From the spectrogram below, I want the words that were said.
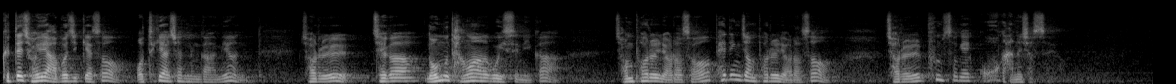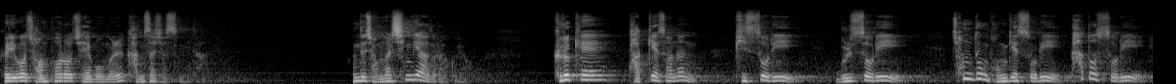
그때 저희 아버지께서 어떻게 하셨는가 하면 저를 제가 너무 당황하고 있으니까 점퍼를 열어서 패딩 점퍼를 열어서 저를 품속에 꼭 안으셨어요. 그리고 점퍼로 제 몸을 감싸셨습니다. 근데 정말 신기하더라고요. 그렇게 밖에서는 빗소리, 물소리, 천둥 번개 소리, 파도 소리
